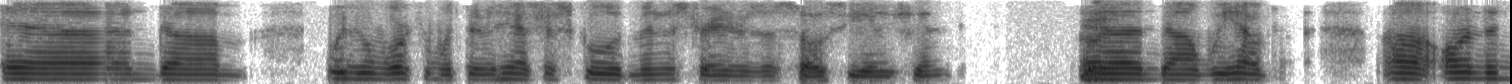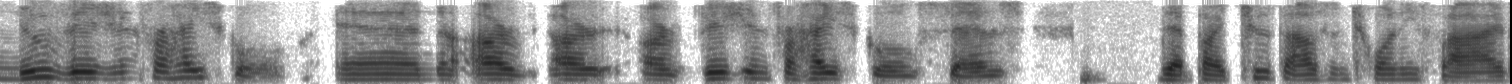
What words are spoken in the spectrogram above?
and um, we've been working with the New Hampshire School Administrators Association, Good. and uh, we have uh, on the new vision for high school. And our our our vision for high school says that by 2025,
